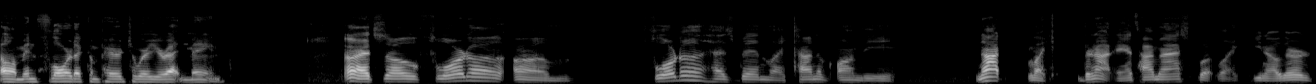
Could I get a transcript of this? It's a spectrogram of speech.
um, in Florida compared to where you're at in Maine? All right, so Florida, um, Florida has been like kind of on the, not like they're not anti-mask, but like you know they're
